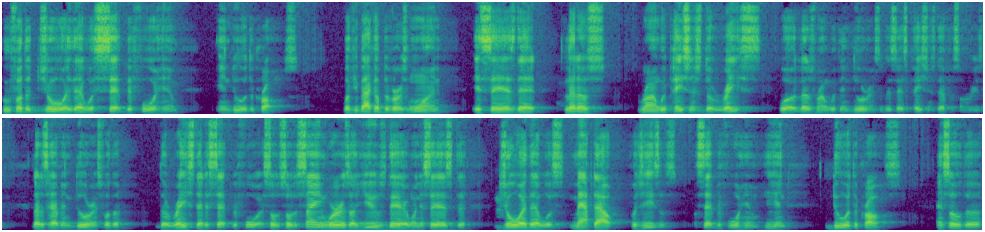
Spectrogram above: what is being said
Who for the joy that was set before him endured the cross. But if you back up to verse 1, it says that let us run with patience the race, or let us run with endurance. If it says patience there for some reason, let us have endurance for the the race that is set before us. So, so the same words are used there when it says the joy that was mapped out for Jesus, set before him. He endured the cross. And so the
